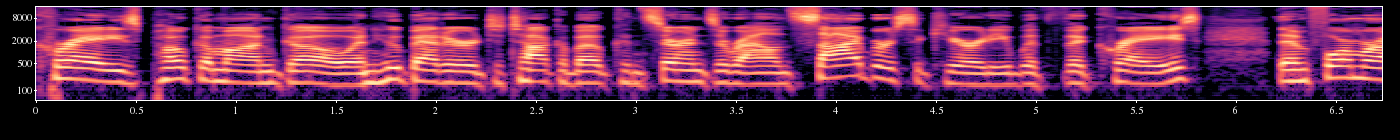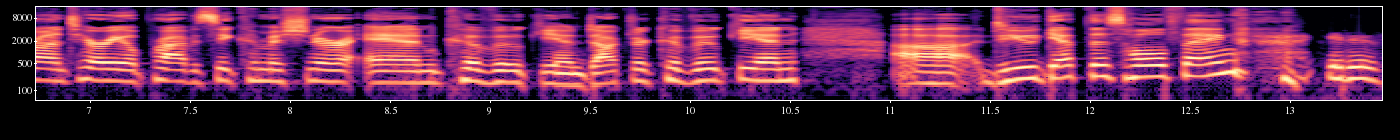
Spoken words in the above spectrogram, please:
craze, Pokemon Go. And who better to talk about concerns around cybersecurity with the craze than former Ontario Privacy Commissioner Ann Cavoukian? Dr. Cavoukian, uh, do you get this whole thing? It is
